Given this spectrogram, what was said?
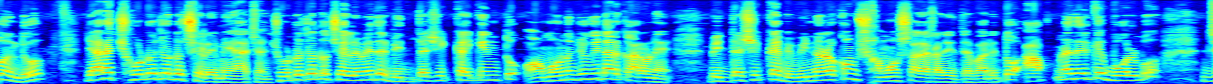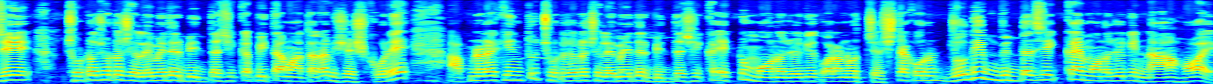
বন্ধু, যারা ছোট ছোট ছেলে মেয়ে আছেন, ছোট ছোট ছেলে মেয়েদের বিদ্যাশিক্ষায় কিন্তু অমনোযোগিতার কারণে বিদ্যাশিক্ষায় বিভিন্ন রকম সমস্যা দেখা দিতে পারে। তো আপনাদেরকে বলব যে, ছোট ছোট ছেলে মেয়েদের বিদ্যাশিক্ষা পিতা মাতারা বিশেষ করে আপনারা কিন্তু ছোট ছোট ছেলে মেয়েদের বিদ্যাশিক্ষায় একটু মনোযোগী করানোর চেষ্টা করুন। যদি বিদ্যাশিক্ষায় মনোযোগী না হয়,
